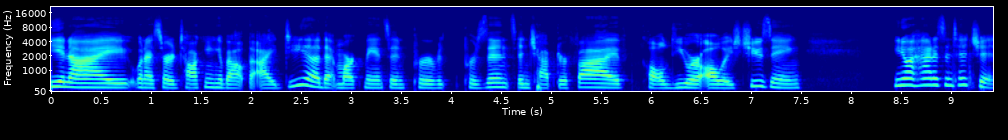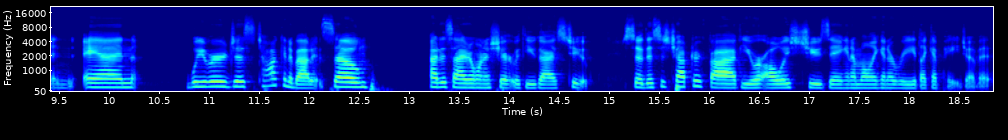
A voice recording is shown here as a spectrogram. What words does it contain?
he and I, when I started talking about the idea that Mark Manson pre- presents in chapter five called You Are Always Choosing, you know, I had his intention and we were just talking about it. So I decided I want to share it with you guys too. So this is chapter five, You Are Always Choosing, and I'm only going to read like a page of it.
